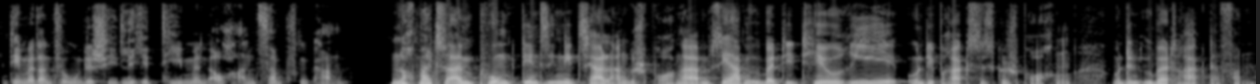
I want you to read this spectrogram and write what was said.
die man dann für unterschiedliche Themen auch anzapfen kann. Nochmal zu einem Punkt, den Sie initial angesprochen haben. Sie haben über die Theorie und die Praxis gesprochen und den Übertrag davon.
